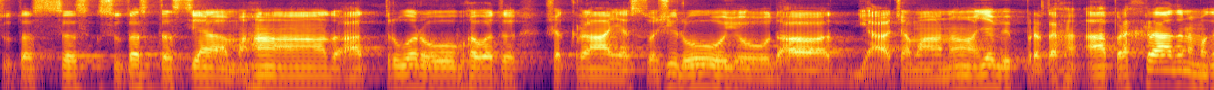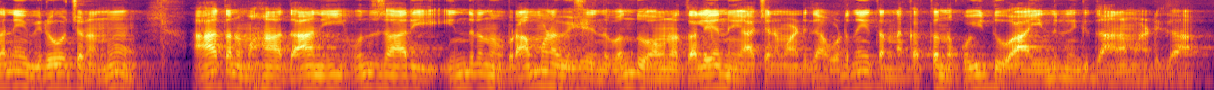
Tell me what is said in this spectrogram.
ಸುತಸ್ಸ ಸುತಸ್ತಸ್ಯ ಮಹಾದಾತೃವರೋಭವತ್ ಶಕ್ರಾಯ ಸ್ವಶಿರೋ ಯೋಧಾದ್ಯಾಚಮಾನಾಯ ವಿಪ್ರತಃ. ಆ ಪ್ರಹ್ಲಾದನ ಮಗನೇ ವಿರೋಚನನು. ಆತನು ಮಹಾದಾನಿ ಒಂದು ಸಾರಿ ಇಂದ್ರನು ಬ್ರಾಹ್ಮಣ ವಿಷಯದಿಂದ ಬಂದು ಅವನ ತಲೆಯನ್ನು ಯಾಚನೆ ಮಾಡಿದ. ಒಡನೆ ತನ್ನ ಕತ್ತನ್ನು ಕೊಯ್ದು ಆ ಇಂದ್ರನಿಗೆ ದಾನ ಮಾಡಿದ.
